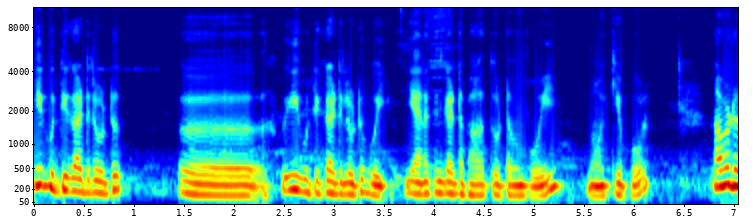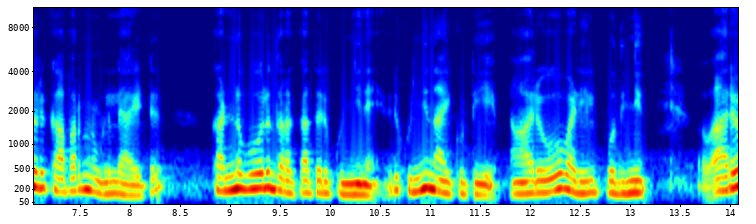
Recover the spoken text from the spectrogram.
ഈ കുറ്റിക്കാട്ടിലോട്ട് ഈ കുറ്റിക്കാട്ടിലോട്ട് പോയി. ഈ അനക്കം കേട്ട ഭാഗത്തോട്ട് അവൻ പോയി നോക്കിയപ്പോൾ അവിടെ ഒരു കവറിനുള്ളിലായിട്ട് കണ്ണുപോലും തുറക്കാത്തൊരു കുഞ്ഞിനെ ഒരു കുഞ്ഞു നായ്ക്കുട്ടിയെ ആരോ വഴിയിൽ പൊതിഞ്ഞ് ആരോ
